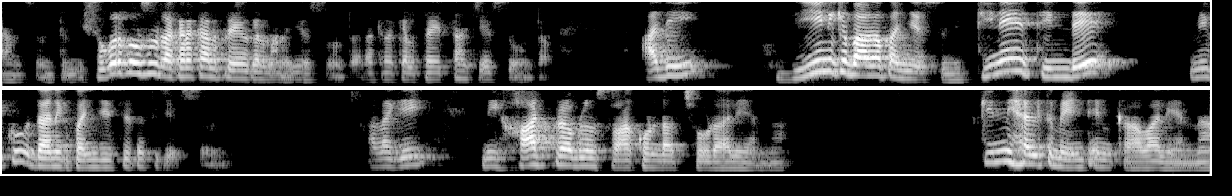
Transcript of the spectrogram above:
ఛాన్స్ ఉంటుంది. షుగర్ కోసం రకరకాల ప్రయోగాలు మనం చేస్తూ ఉంటాం రకరకాల ప్రయత్నాలు చేస్తూ ఉంటాం. అది దీనికి బాగా పనిచేస్తుంది. తినే తిండే మీకు దానికి పనిచేసేటట్టు చేస్తుంది. అలాగే మీ హార్ట్ ప్రాబ్లమ్స్ రాకుండా చూడాలి అన్నా స్కిన్ హెల్త్ మెయింటైన్ కావాలి అన్నా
